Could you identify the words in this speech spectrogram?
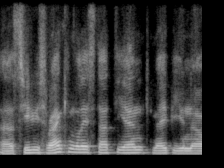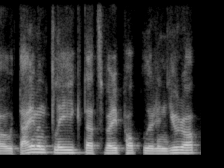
uh, series ranking list at the end. Maybe you know Diamond League, that's very popular in Europe,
